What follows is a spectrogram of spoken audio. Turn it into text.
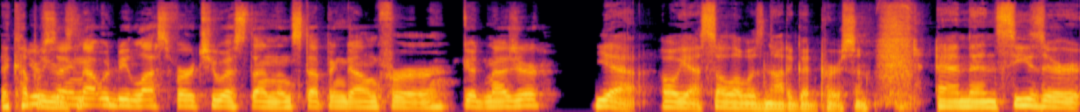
a couple You're years. saying that would be less virtuous than than stepping down for good measure? Yeah. Oh, yeah. Sulla was not a good person. And then Caesar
